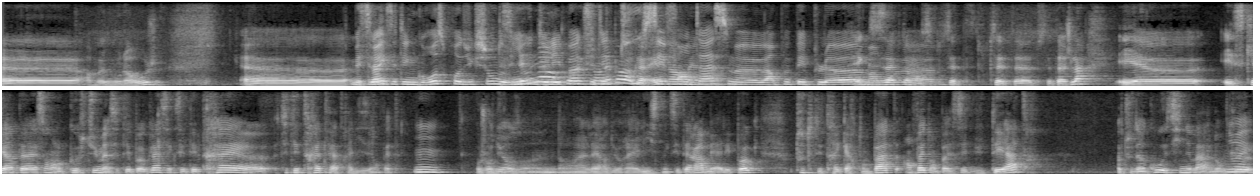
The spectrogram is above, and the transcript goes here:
en mode moulin rouge. Euh, Mais c'est vrai que c'était une grosse production de l'époque. C'était tous ces fantasmes euh, un peu péplum. Exactement, c'est euh, tout, cette- tout cette, tout cet âge-là. Et, euh, et ce qui est intéressant dans le costume à cette époque-là, c'est que c'était très, c'était très théâtralisé en fait. mm. Aujourd'hui, on est dans l'ère du réalisme, etc. Mais à l'époque, tout était très carton-pâte. En fait, on passait du théâtre tout d'un coup au cinéma. Donc, Ouais. euh,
